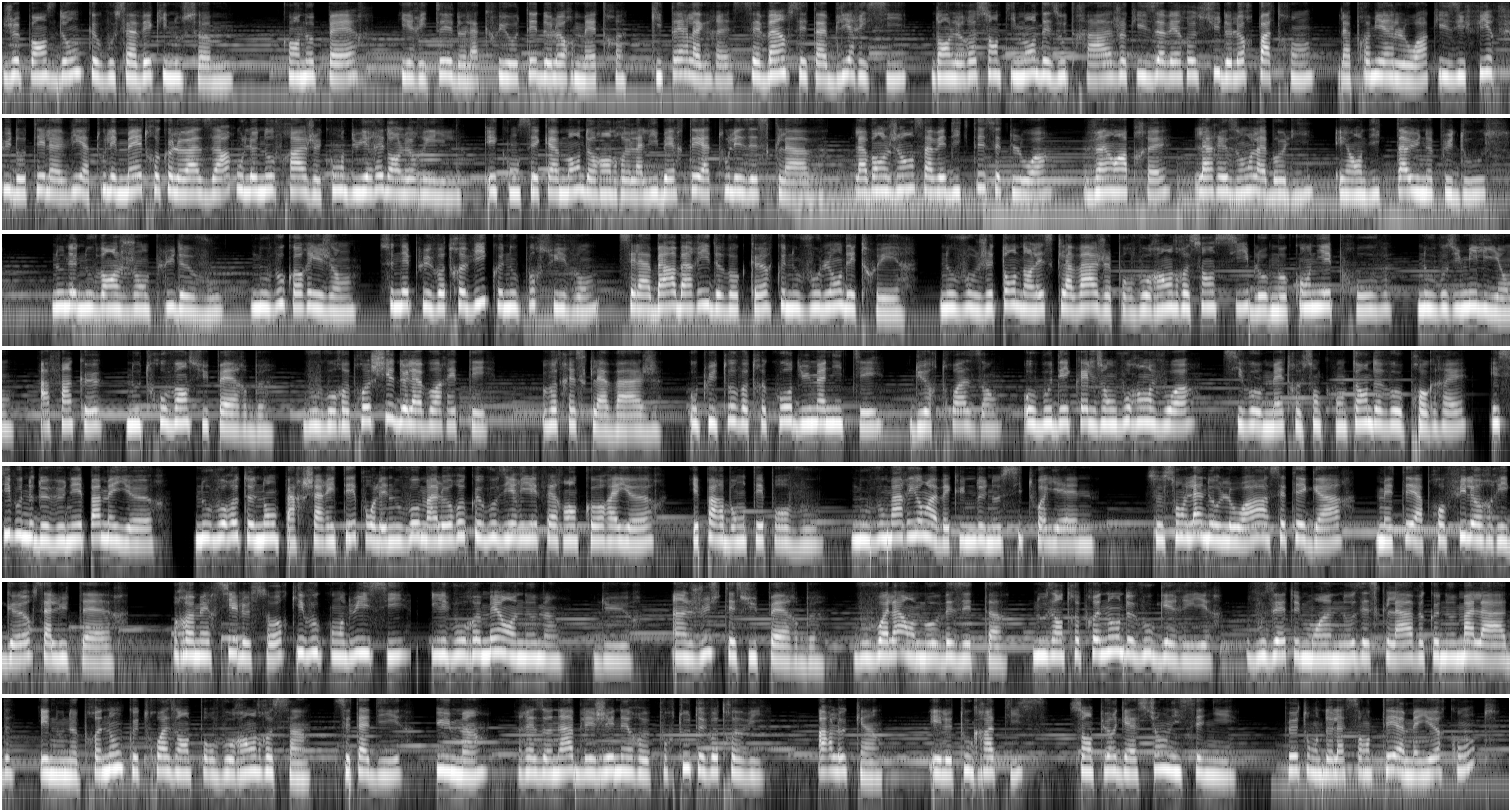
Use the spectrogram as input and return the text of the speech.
Je pense donc que vous savez qui nous sommes. Quand nos pères, irrités de la cruauté de leur maître, quittèrent la Grèce et vinrent s'établir ici, dans le ressentiment des outrages qu'ils avaient reçus de leur patron, la première loi qu'ils y firent fut d'ôter la vie à tous les maîtres que le hasard ou le naufrage conduirait dans leur île, et conséquemment de rendre la liberté à tous les esclaves. La vengeance avait dicté cette loi. Vingt ans après, la raison l'abolit, et en dicta une plus douce. Nous ne nous vengeons plus de vous, nous vous corrigeons. Ce n'est plus votre vie que nous poursuivons, c'est la barbarie de vos cœurs que nous voulons détruire. Nous vous jetons dans l'esclavage pour vous rendre sensible aux maux qu'on y éprouve, nous vous humilions, afin que, nous trouvant superbe, vous vous reprochiez de l'avoir été. Votre esclavage, ou plutôt votre cours d'humanité, dure trois ans, au bout desquels on vous renvoie, si vos maîtres sont contents de vos progrès, et si vous ne devenez pas meilleur, nous vous retenons par charité pour les nouveaux malheureux que vous iriez faire encore ailleurs, et par bonté pour vous, nous vous marions avec une de nos citoyennes. Ce sont là nos lois à cet égard, mettez à profit leur rigueur salutaire. Remerciez le sort qui vous conduit ici, il vous remet en nos mains, dures, injustes et superbes. Vous voilà en mauvais état, nous entreprenons de vous guérir, vous êtes moins nos esclaves que nos malades, et nous ne prenons que trois ans pour vous rendre saint, c'est-à-dire, humain, raisonnable et généreux pour toute votre vie. Harlequin. Et le tout gratis, sans purgation ni saignée. Peut-on de la santé à meilleur compte?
